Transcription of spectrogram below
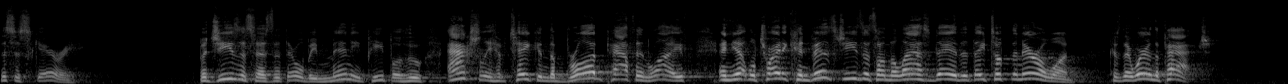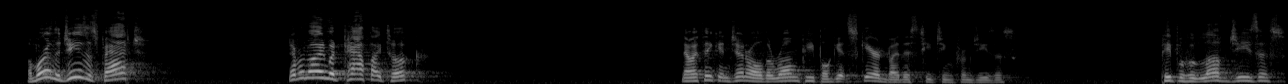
This is scary. But Jesus says that there will be many people who actually have taken the broad path in life and yet will try to convince Jesus on the last day that they took the narrow one because they're wearing the patch. I'm wearing the Jesus patch. Never mind what path I took. Now, I think in general, the wrong people get scared by this teaching from Jesus. People who love Jesus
